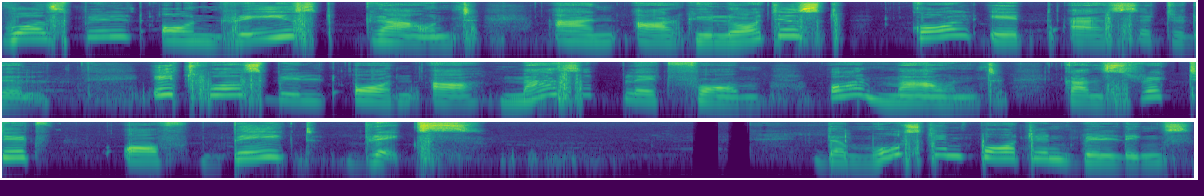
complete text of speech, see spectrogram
was built on raised ground and archaeologists call it a citadel. It was built on a massive platform or mound constructed of baked bricks. The most important buildings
